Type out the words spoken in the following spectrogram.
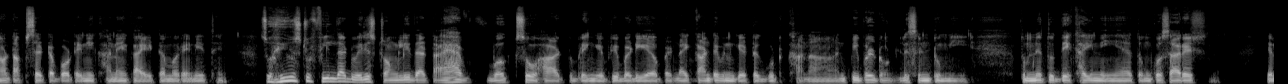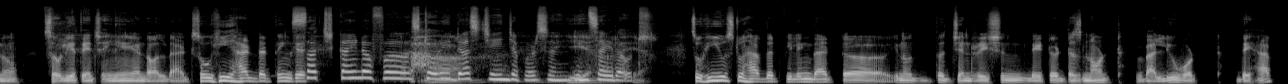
not upset about any khane ka item or anything so he used to feel that very strongly that i have worked so hard to bring everybody up and i can't even get a good khana and people don't listen to me तुमने तो देखा ही नहीं है तुमको सारे you know सहूलियतें चाहिए and all that so he had that thing that- Such kind of a story does change a person inside yeah, out. yeah. So he used to have that feeling that uh, you know the generation later does not value what they have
